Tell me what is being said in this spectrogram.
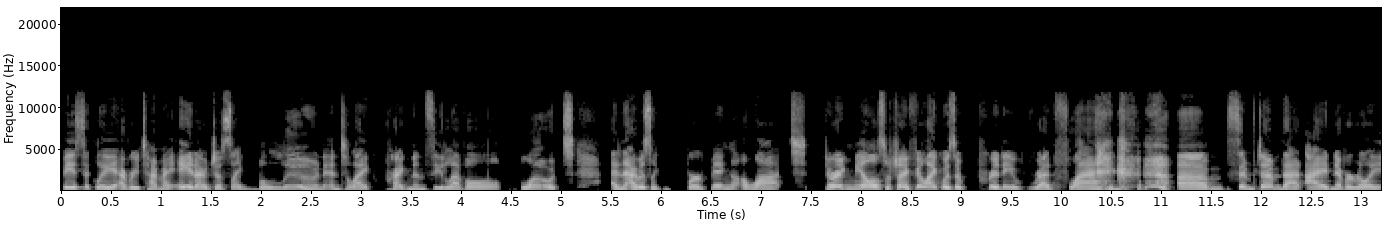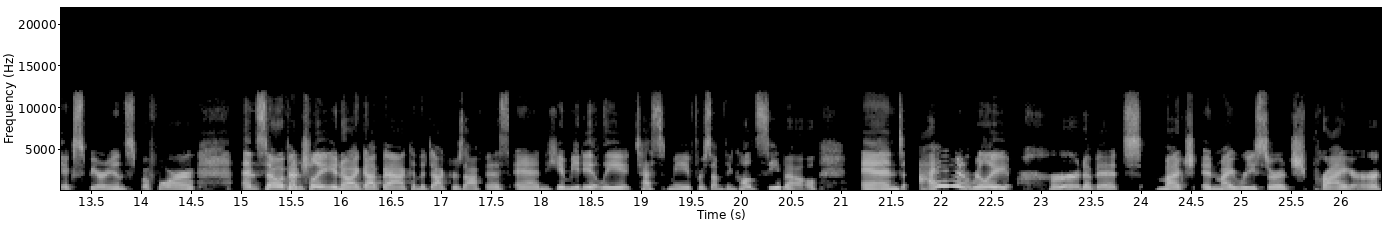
basically every time i ate i would just like balloon into like pregnancy level bloat and i was like burping a lot during meals which i feel like was a pretty red flag um, symptom that i had never really experienced before. And so eventually you know i got back in the doctor's office and he immediately tested me for something called sibo. And i hadn't really heard of it much in my research prior.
